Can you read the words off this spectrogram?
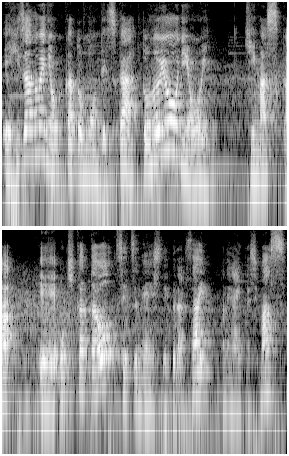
えー膝の上に置くかと思うんですがどのように置きますか、えー置き方を説明してください。お願いいたします。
